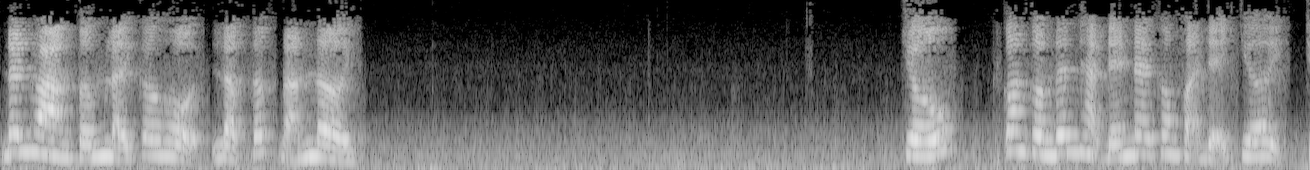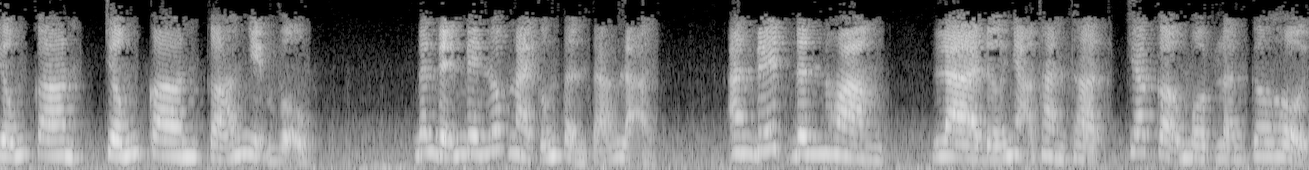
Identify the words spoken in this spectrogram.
Đinh hoàng túm lấy cơ hội, lập tức đánh lời. Chú, con cùng đinh hạt đến đây không phải để chơi. Chúng con chúng con có nhiệm vụ. Đinh vĩnh biên lúc này cũng tỉnh táo lại. Anh biết đinh hoàng là đứa nhỏ thành thật, cho cậu một lần cơ hội,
